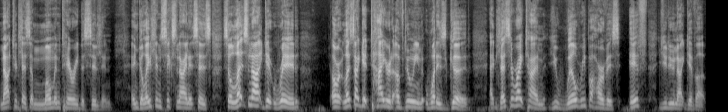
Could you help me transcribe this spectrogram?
not to just a momentary decision. In Galatians 6 9, it says, So let's not get rid, or let's not get tired of doing what is good. At just the right time, you will reap a harvest if you do not give up.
